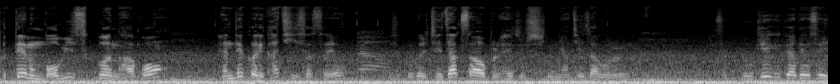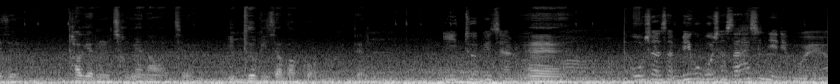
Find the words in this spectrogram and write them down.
그때는 모비스건하고 음. 현대건이 같이 있었어요. 아. 그래서 그걸 제작 사업을 해줄 수 있냐 제작을. 음. 그래서 그 계기가 돼서 이제 파견을 처음에 나왔죠. 이트 비자 받고 그때. 이투 비자로 예. 어, 오셔서 미국 오셔서 하신 일이 뭐예요?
